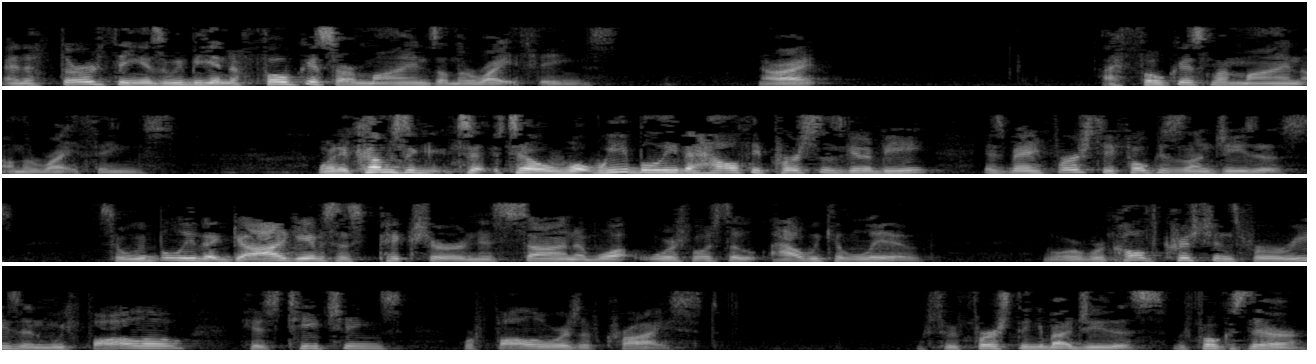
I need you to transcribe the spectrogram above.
and the third thing is we begin to focus our minds on the right things. All right? I focus my mind on the right things. When it comes to, to, to what we believe a healthy person is going to be, is man, first he focuses on Jesus. So we believe that God gave us this picture in His Son of what we're supposed to, how we can live. We're called Christians for a reason. We follow His teachings. We're followers of Christ. So we first think about Jesus. We focus there.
